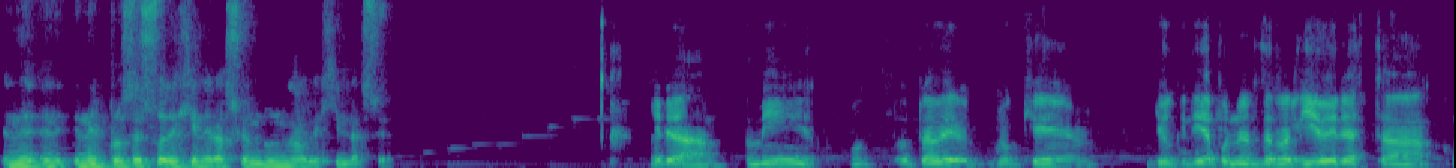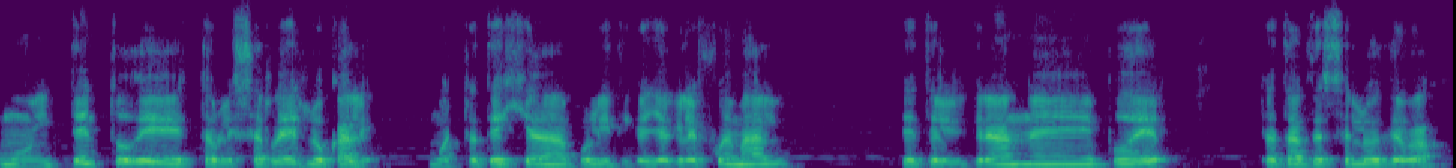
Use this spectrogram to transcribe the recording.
en el, proceso de generación de una legislación. Mira, a mí, otra vez, lo que yo quería poner de relieve era esta, como intento de establecer redes locales como estrategia política, ya que le fue mal desde el gran eh, poder, tratar de hacerlo desde abajo.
